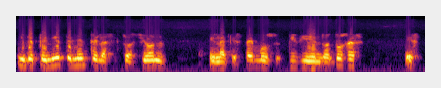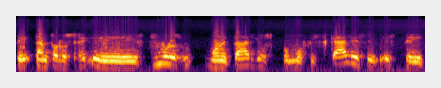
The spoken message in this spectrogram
independientemente de la situación en la que estemos viviendo. Entonces, este, tanto los eh, estímulos monetarios como fiscales este,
